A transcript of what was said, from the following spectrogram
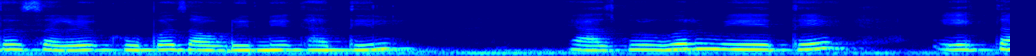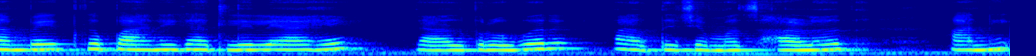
तर सगळे खूपच आवडीने खातील. याचबरोबर मी येथे एक तांब्या इतकं पाणी घातलेले आहे. त्याचबरोबर अर्धे चमच हळद आणि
